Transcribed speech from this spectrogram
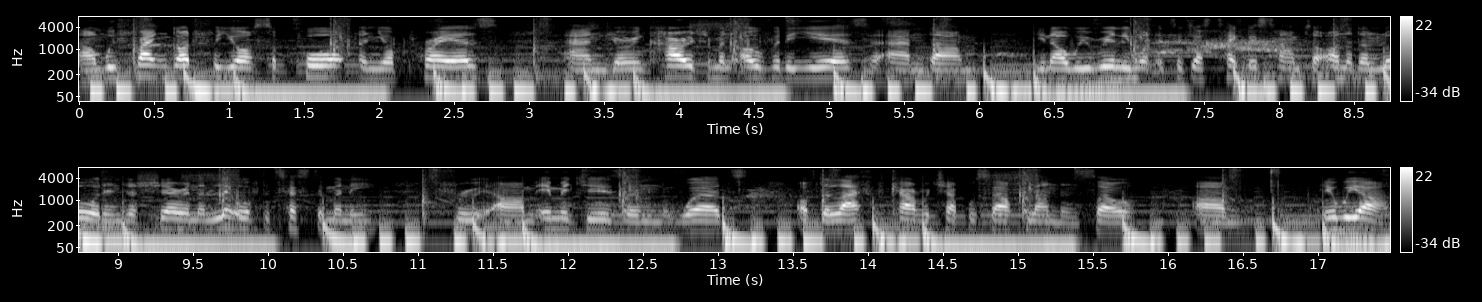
Um, we thank God for your support and your prayers and your encouragement over the years. And, um, you know, we really wanted to just take this time to honor the Lord and just sharing a little of the testimony through um, images and words of the life of Calvary Chapel, South London. So um, here we are.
